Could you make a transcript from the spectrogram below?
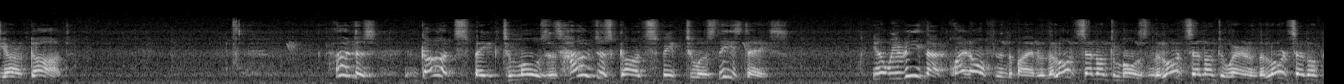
your God. How does God speak to Moses? How does God speak to us these days? You know, we read that quite often in the Bible. The Lord said unto Moses, and the Lord said unto Aaron, the Lord said unto...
